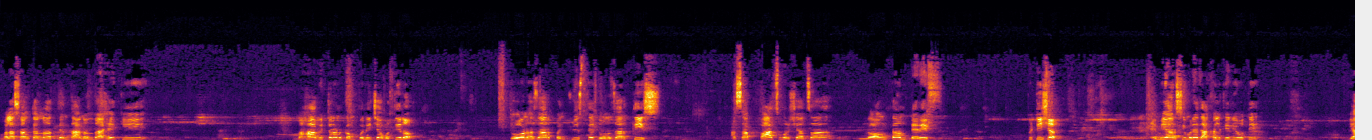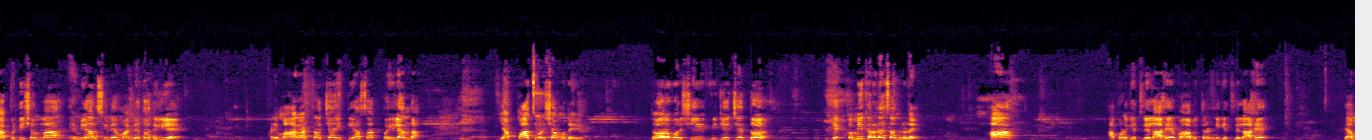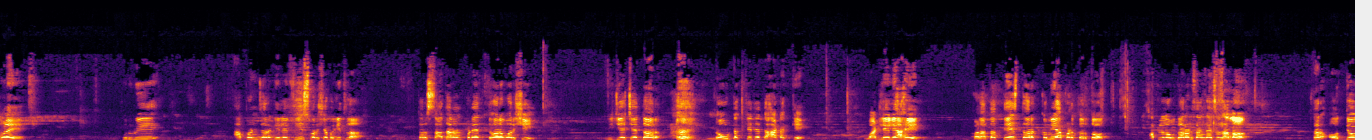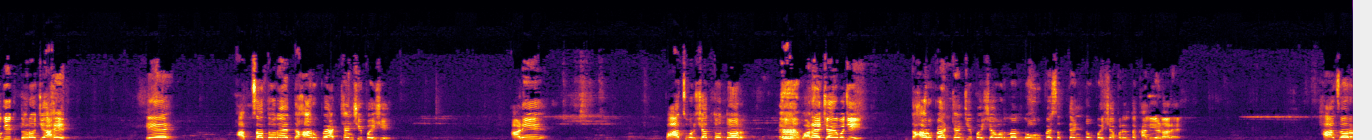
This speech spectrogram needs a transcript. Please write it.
मला सांगताना अत्यंत आनंद आहे की महावितरण कंपनीच्या वतीनं दोन हजार पंचवीस ते दोन हजार तीस असा पाच वर्षाचा long term tariff petition M E R सीमध्ये दाखल केली होती. या पिटिशनला एम ई आर सीने मान्यता दिली आहे. आणि महाराष्ट्राच्या इतिहासात पहिल्यांदा या पाच वर्षामध्ये दरवर्षी विजेचे दर हे कमी करण्याचा निर्णय हा आपण घेतलेला आहे महावितरणने घेतलेला आहे. त्यामुळे पूर्वी आपण जर गेले वीस वर्ष बघितलं तर साधारणपणे दरवर्षी विजेचे दर नऊ टक्के ते दहा टक्के वाढलेले आहेत. पण आता तेच दर कमी आपण करतो. आपल्याला उदाहरण सांगायचं झालं तर औद्योगिक दर जे आहेत हे आजचा दर आहे दहा रुपये अठ्ठ्याऐंशी पैसे. आणि पाच वर्षात तो दर वाढायच्या ऐवजी दहा रुपये अठ्ठ्याऐंशी पैशावरनं नऊ रुपये सत्त्याण्णव पैशापर्यंत खाली येणार आहे. हा जर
